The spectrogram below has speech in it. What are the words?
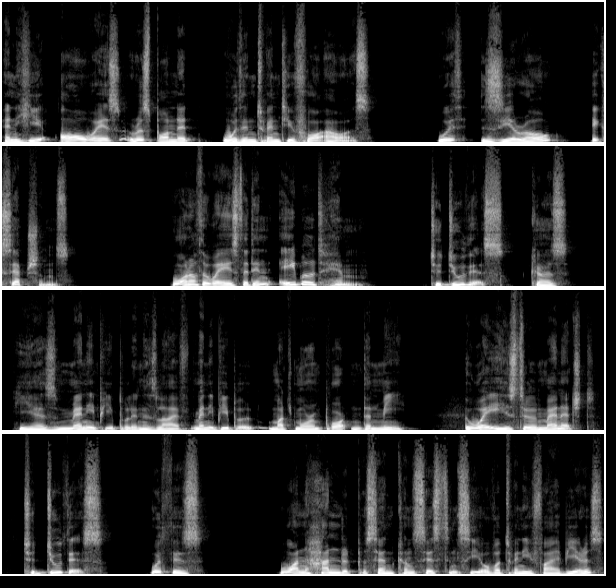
And he always responded within 24 hours with zero exceptions. One of the ways that enabled him to do this, because he has many people in his life, many people much more important than me, the way he still managed to do this with this 100% consistency over 25 years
